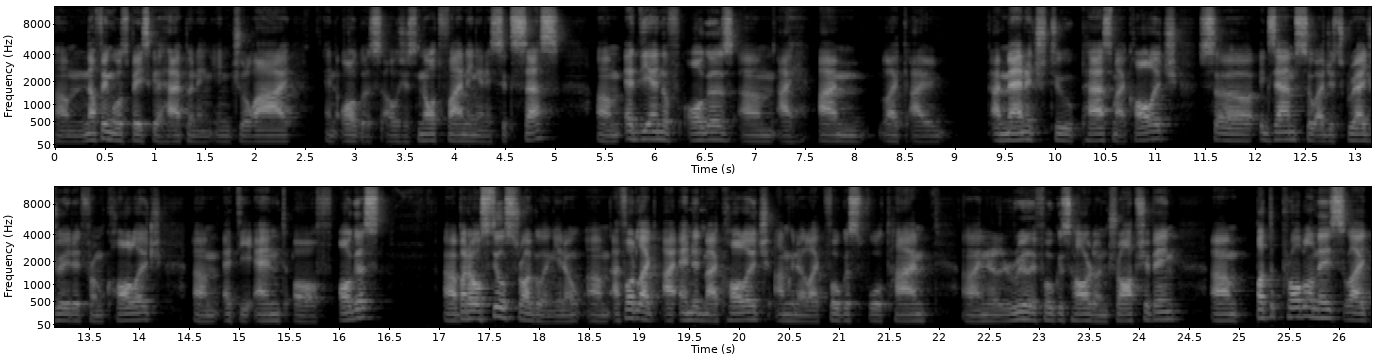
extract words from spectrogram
um, nothing was basically happening in July and August I was just not finding any success um, at the end of August um, I I'm like I I managed to pass my college so, exams so I just graduated from college um, at the end of August uh, but I was still struggling you know um, I thought like I ended my college I'm gonna like focus full time uh, and really focus hard on drop shipping. Um, but the problem is like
